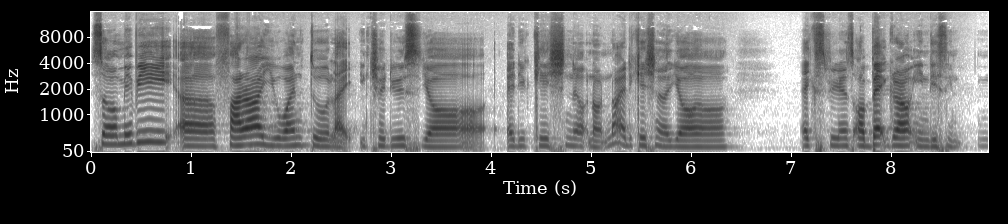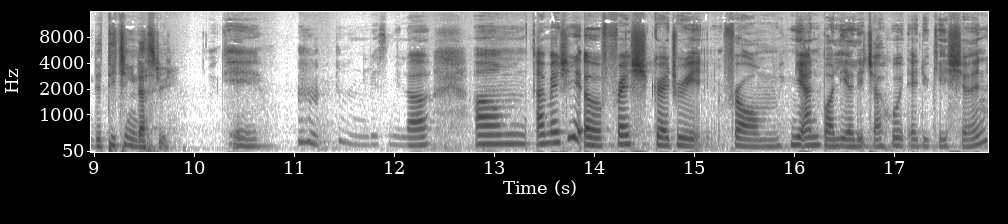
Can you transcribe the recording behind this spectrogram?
So maybe uh, Farah, you want to like introduce your educational, no, not educational, your experience or background in this in, in the teaching industry. Okay. Bismillah. Um, I'm actually a fresh graduate from Ngee Ann Poly Early Childhood Education.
